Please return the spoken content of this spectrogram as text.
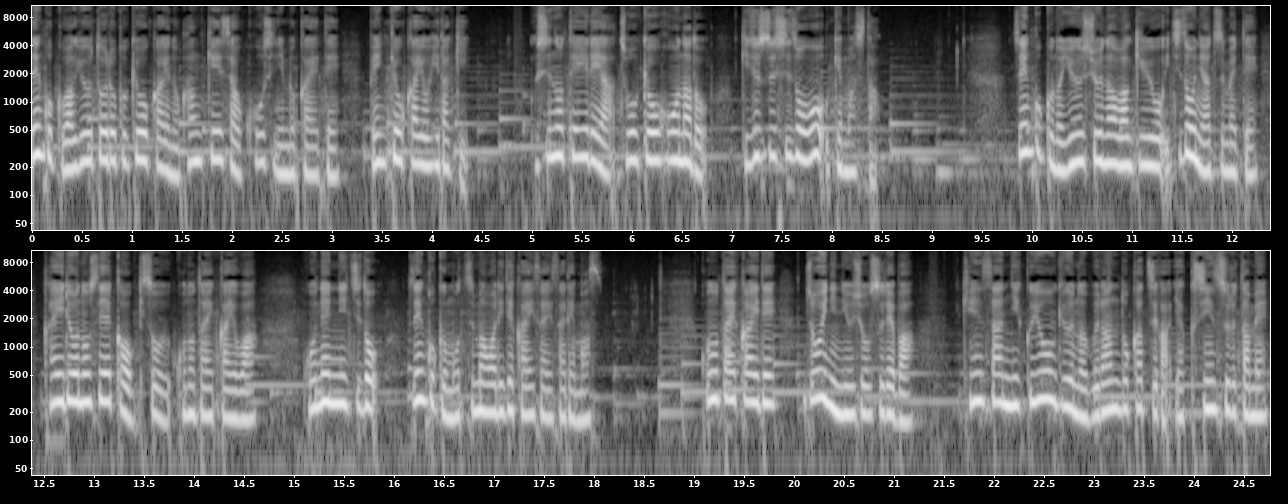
全国和牛登録協会の関係者を講師に迎えて勉強会を開き牛の手入れや調教法など技術指導を受けました。全国の優秀な和牛を一堂に集めて改良の成果を競うこの大会は5年に一度全国持ち回りで開催されます。この大会で上位に入賞すれば県産肉用牛のブランド価値が躍進するため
